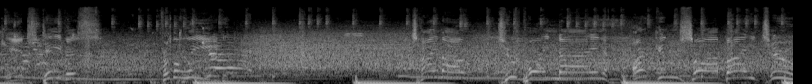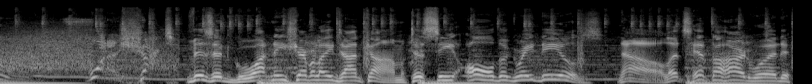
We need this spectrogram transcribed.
It's Davis for the lead. Timeout, 2.9, Arkansas by two. What a shot! Visit GwatneyChevrolet.com to see all the great deals. Now, let's hit the hardwood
